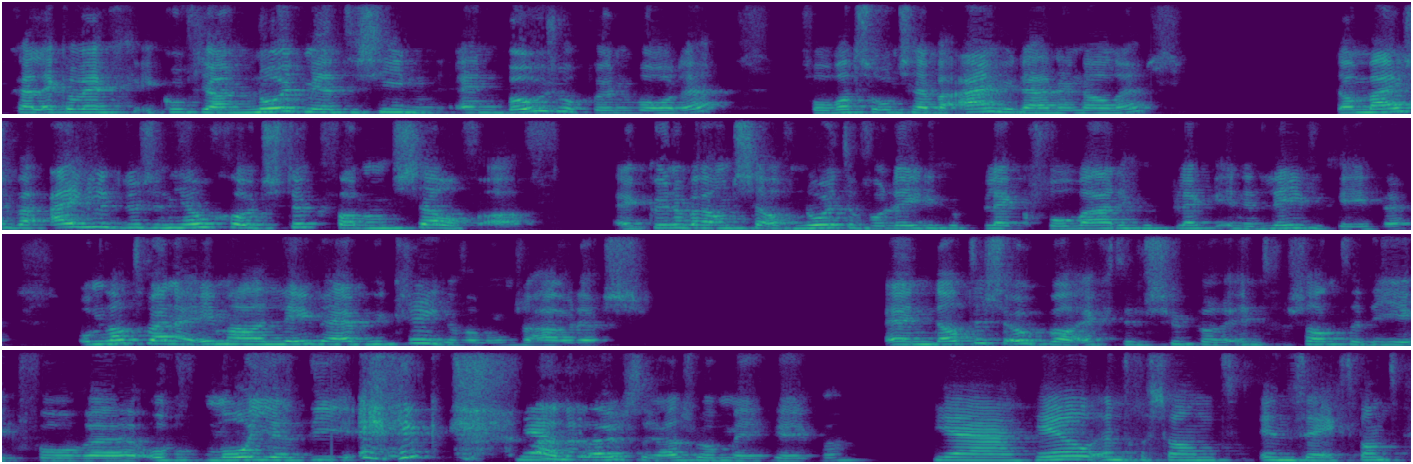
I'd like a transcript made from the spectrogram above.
ga lekker weg, ik hoef jou nooit meer te zien en boos op hun worden voor wat ze ons hebben aangedaan en alles, dan wijzen we eigenlijk dus een heel groot stuk van onszelf af. En kunnen wij onszelf nooit een volledige plek, volwaardige plek in het leven geven. Omdat wij nou eenmaal een leven hebben gekregen van onze ouders. En dat is ook wel echt een super interessante die ik voor, eh, of mooie die ik aan de luisteraars wil meegeven. Ja, heel interessant inzicht. Want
